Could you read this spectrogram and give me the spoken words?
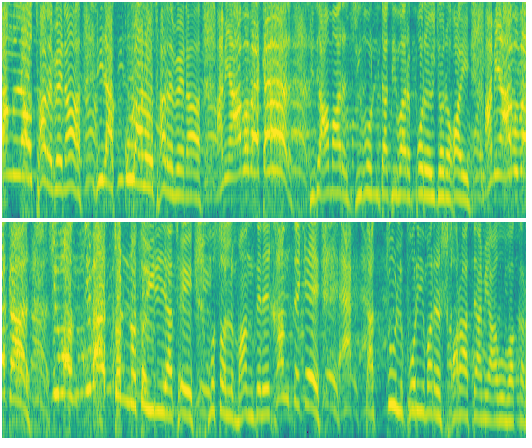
বাংলাও ছাড়বে না, এরা কোরআনও ছাড়বে না। আমি আবু বাকার, যদি আমার জীবনটা দিবার প্রয়োজন হয়, আমি আবু বাকার, জীবন দিবার জন্য তৈরি আছে। মুসলমানদের এখান থেকে একটা চুল পরিমাণে সরাতে আমি আবু বাকার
